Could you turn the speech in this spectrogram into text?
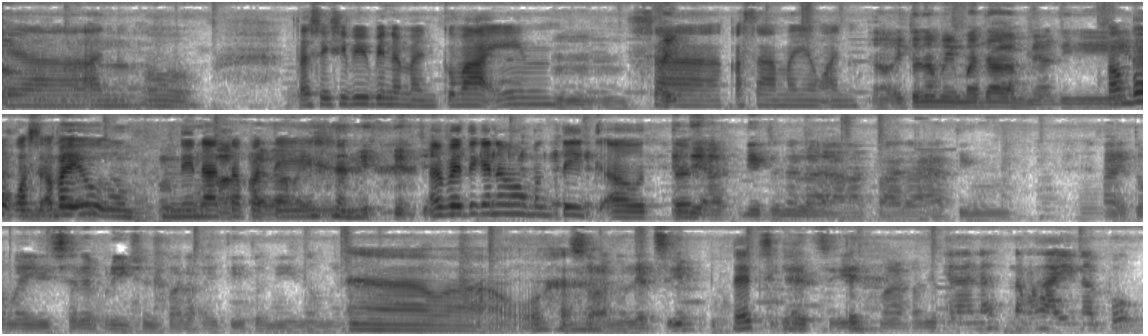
Kaya Ah. ano, oo. Tapos si Bibi naman kumain Mm-mm. sa Ay, kasama yung ano. oh, ito na may madam. Ya, di, Pambukas. Abay, oo. Hindi na Ah, tapat kala ko eh. Ah, pwede ka namang mag-take out. Hindi, dito na lang at para ating Ah, ito ngayon celebration para kay Tito Ninong. Ah, wow. So ano, let's eat. Let's Let's eat, mga kanil. Yan, na- nakahain na po.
